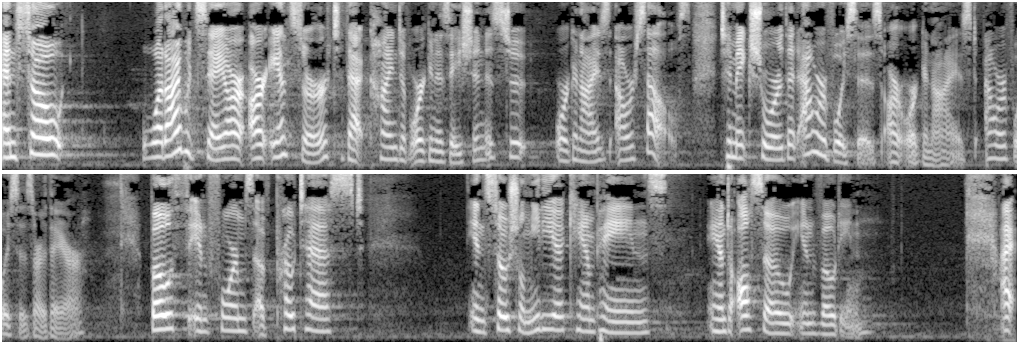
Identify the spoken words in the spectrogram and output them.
And so, what I would say our, our answer to that kind of organization is to organize ourselves, to make sure that our voices are organized, our voices are there, both in forms of protest, in social media campaigns, and also in voting. I,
